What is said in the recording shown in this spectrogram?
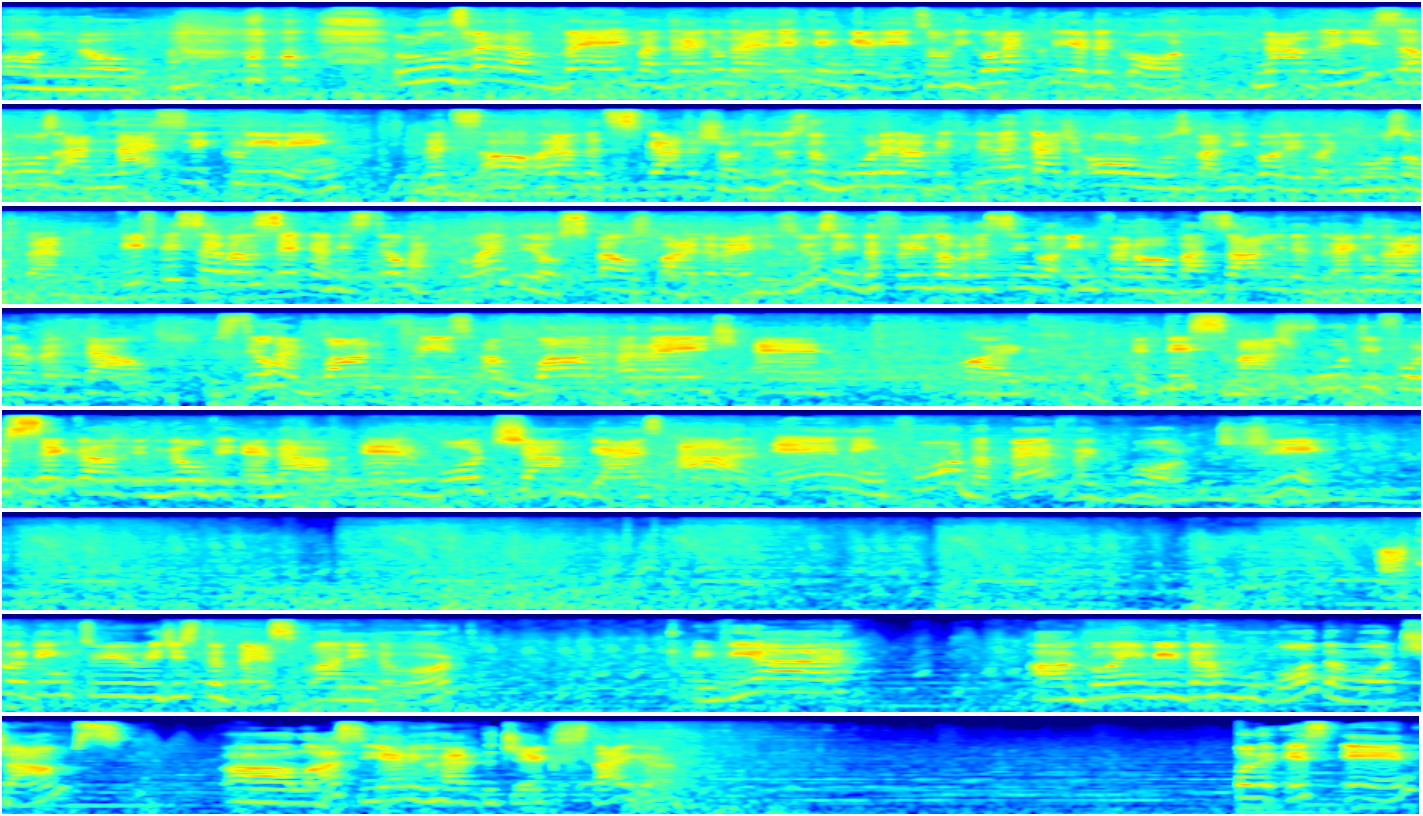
Oh no. Loons went away, but Dragon Rider can get it, so he gonna clear the core. Now the, his loons are nicely clearing that's uh, around that scatter shot. He used the Warden ability. He didn't catch all wounds, but he got it like most of them. 57 seconds. He still has plenty of spells, by the way. He's using the freeze over the single inferno, but sadly the Dragon Rider went down. You still have one freeze, a one rage, and like at this match, 44 seconds, it will be enough. And World Champ guys are aiming for the perfect war. GG. According to you, which is the best clan in the world? If We are Uh, going with the who won the world champs. Uh, last year you have the Jax Tiger. Is in.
